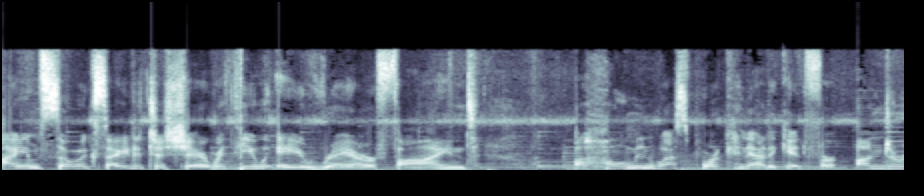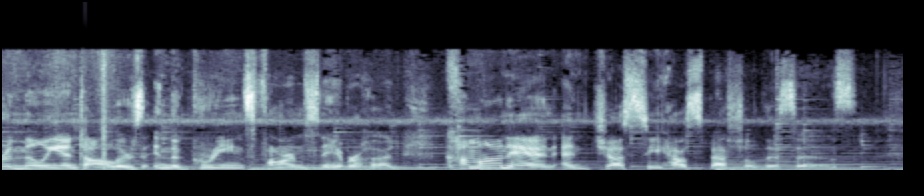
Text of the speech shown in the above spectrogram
I am so excited to share with you a rare find. A home in Westport, Connecticut for under a million dollars in the Greens Farms neighborhood. Come on in and just see how special this is.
